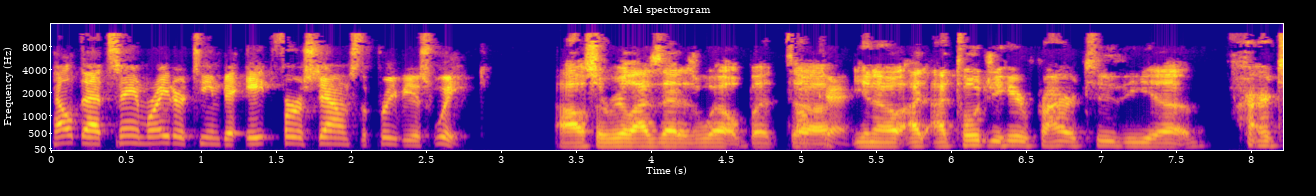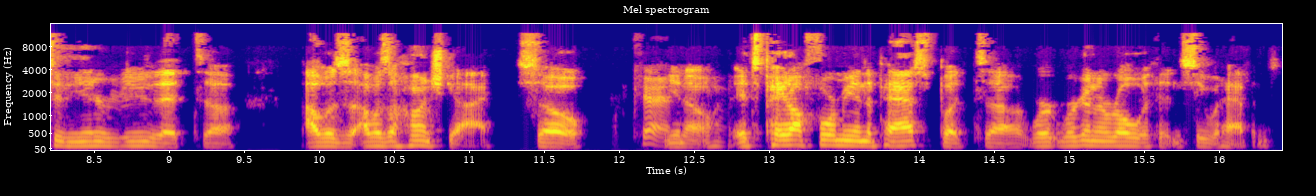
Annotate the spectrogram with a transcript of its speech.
held that same Raider team to eight first downs the previous week. I also realized that as well. But uh, okay. you know, I, I, told you here prior to the uh, prior to the interview that uh, I was I was a hunch guy. So okay. you know, it's paid off for me in the past, but uh, we're we're gonna roll with it and see what happens.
